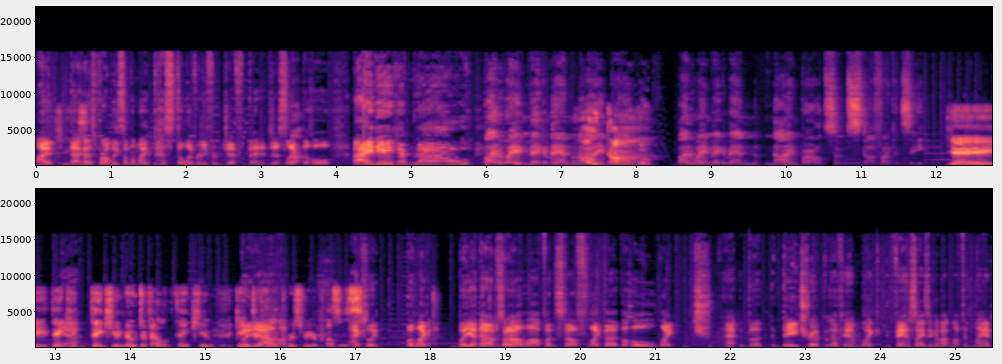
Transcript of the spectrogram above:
I, Jeez. that has probably some of my best delivery from Jeff Bennett. Just like the whole "I need him now." By the way, Mega Man 9. Oh, borrowed- oh. By the way, Mega Man 9 borrowed some stuff I can see. Yay! Thank Yeah. you, thank you, note develop. Thank you, game yeah, um, developers, for your puzzles. Actually, but like, but yeah, that episode had a lot of fun stuff. Like the the whole like tr- uh, the day trip of him like fantasizing about Muffin Land.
